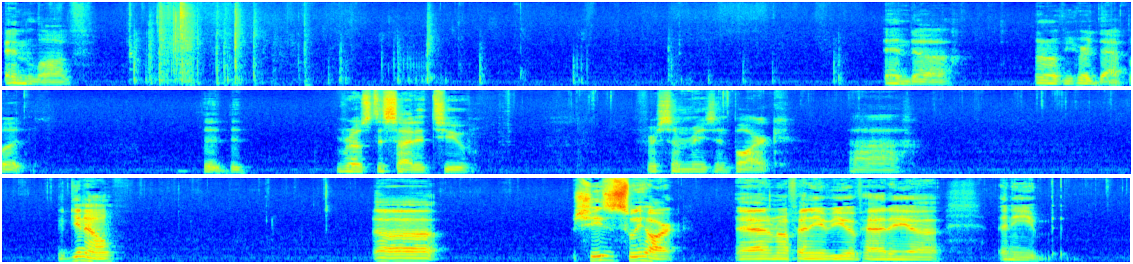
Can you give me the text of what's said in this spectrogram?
and love. And uh, I don't know if you heard that, but the the Rose decided to, for some reason, bark. Uh, you know, uh, she's a sweetheart. I don't know if any of you have had a uh, any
